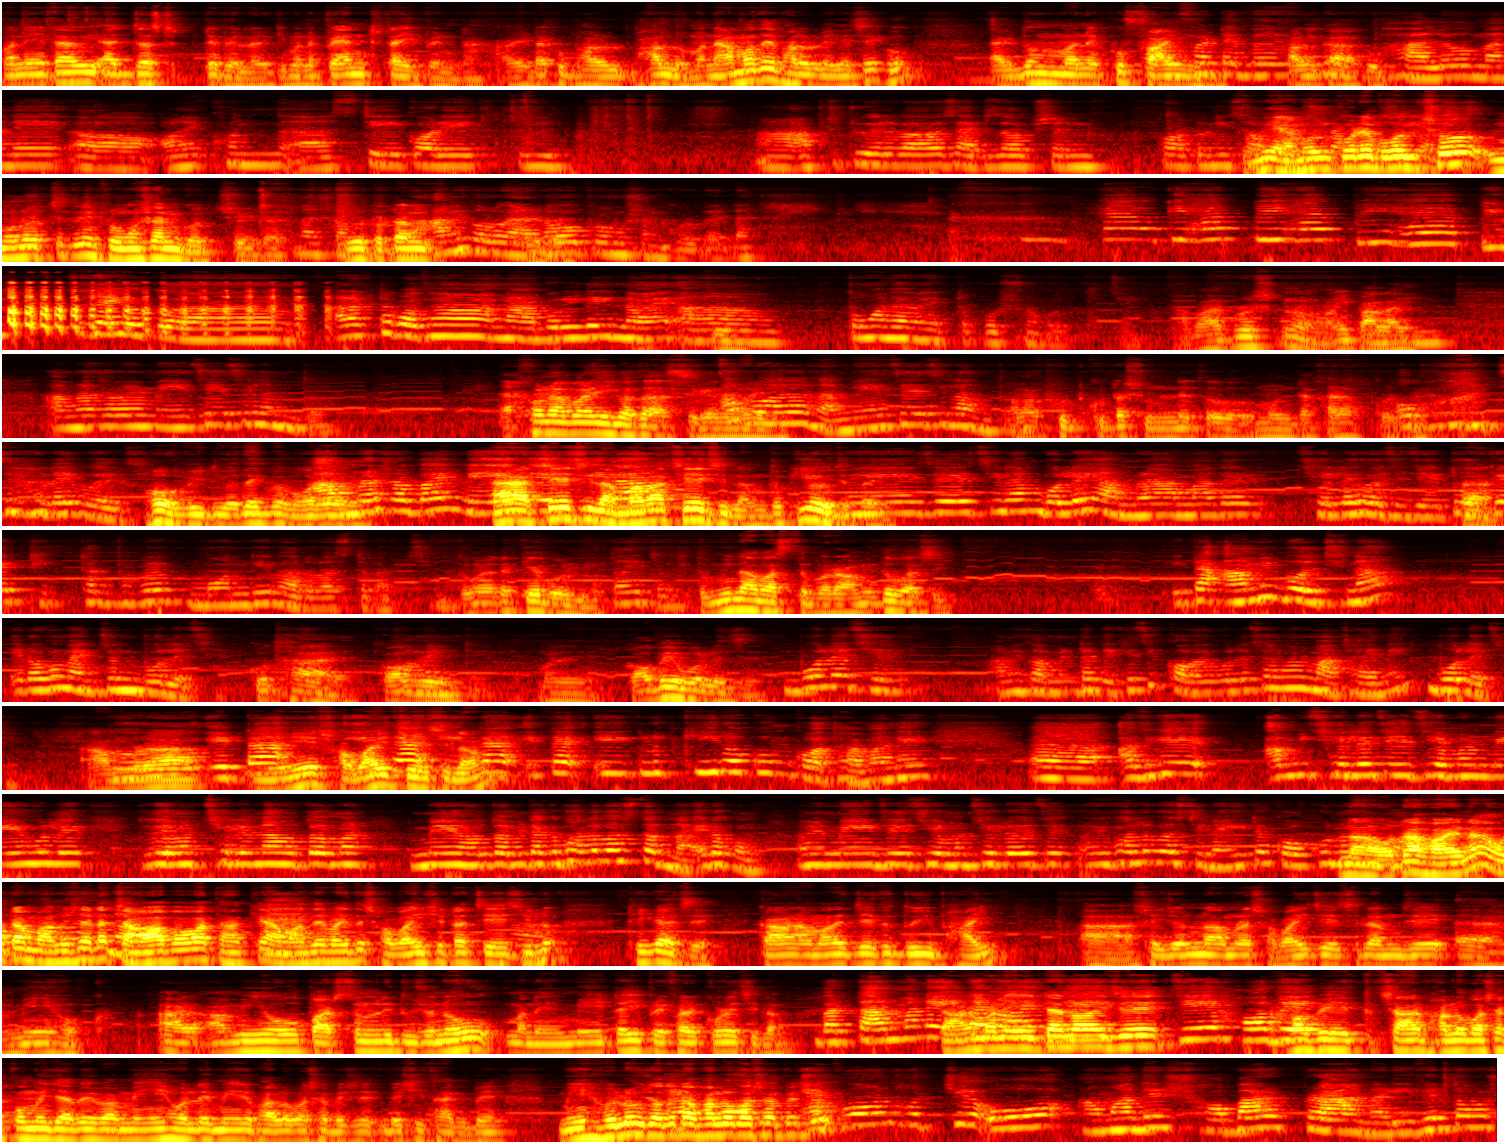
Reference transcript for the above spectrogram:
মানে এটা ওই অ্যাডজাস্টেবল আর কি মানে প্যান্ট টাইপের না। আর এটা খুব ভালো ভালো মানে আমাদের ভালো লেগেছে খুব। একদম মানে খুব ফাইন হালকা খুব ভালো মানে অনেকক্ষণ স্টে করে তুমি up to twelve hours absorption Courtney তুমি এমন করে বলছো মনে হচ্ছে তুমি প্রমোশন করছ এটা। পুরো টোটাল আমি করব কেন? ও প্রমোশন করবে এটা। হ্যাপি হ্যাপি হ্যাপি হ্যাপি যাই হোক আর একটা কথা না বললেই নয় আহ, তোমাকে আমি একটা প্রশ্ন করতে চাই। আবার প্রশ্ন আমি পালাই। আমরা সবাই মেয়ে চেয়েছিলাম তো? এখন আবার এই কথা আসছে কেন? বলো না মেয়ে চেয়েছিলাম তো। আমার ফুটকুটা শুনলে তো মনটা খারাপ করবে। আচ্ছা বলছি। ও ভিডিও দেখবে বলো। আমরা সবাই মেয়ে হ্যাঁ চেয়েছিলাম বাবা চেয়েছিলাম তো কি হয়েছে তাই? মেয়ে চেয়েছিলাম বলেই আমরা আমাদের ছেলে হয়েছে যেহেতু হ্যাঁ। ওকে ঠিকঠাক ভাবে মন দিয়ে ভালোবাসতে পারছি না। তোমার এটা কে বলল? তাই তো। তুমি না বাঁচতে পারো আমি তো বাসি এটা আমি বলছি না এরকম একজন বলেছে। কোথায়? কবে? মানে কবে বলেছে? বলেছে আমি কমেন্টটা দেখেছি কবে বলেছে আমার মাথায় নেই বলেছে। আমরা মেয়ে সবাই চেয়েছিলাম। এটা এটা এইগুলো কি রকম কথা? মানে আজকে আমি ছেলে চেয়েছি আমার মেয়ে হলে যদি আমার ছেলে না হতো আমার মেয়ে হতো আমি তাকে ভালোবাসতাম না এরকম। আমি মেয়ে চেয়েছি আমার ছেলে হয়েছে আমি ভালোবাসছি না এটা কখনো না ওটা হয় না ওটা মানুষের একটা চাওয়া পাওয়া থাকে হ্যাঁ। আমাদের বাড়িতে সবাই সেটা চেয়েছিল ঠিক আছে? কারণ আমাদের যেহেতু দুই ভাই আহ, সেই জন্য আমরা সবাই চেয়েছিলাম যে মেয়ে হোক। আর আমিও পার্সোনালি দুজনেও মানে মেয়েটাই প্রেফার করেছিলাম। তার মানে তার এটা মানে নয় যে হবে। চার ভালোবাসা কমে যাবে বা মেয়ে হলে মেয়ের ভালোবাসা বেশি বেশি থাকবে। মেয়ে হলেও যতটা ভালোবাসা পেত হচ্ছে ও আমাদের সবার প্রাণ আর ইভেন তো আমার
